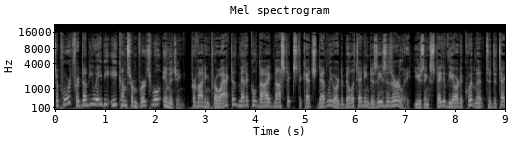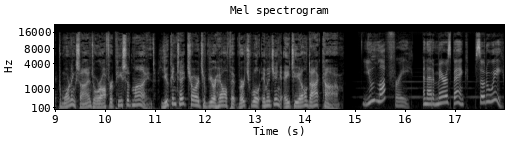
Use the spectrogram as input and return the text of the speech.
Support for WABE comes from Virtual Imaging, providing proactive medical diagnostics to catch deadly or debilitating diseases early, using state of the art equipment to detect warning signs or offer peace of mind. You can take charge of your health at virtualimagingatl.com. You love free, and at Ameris Bank, so do we.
